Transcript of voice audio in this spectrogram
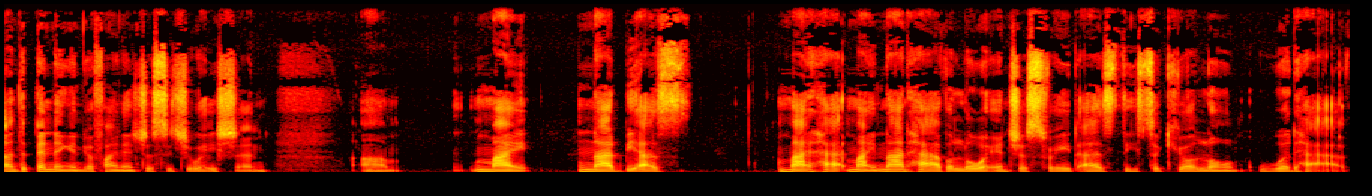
uh, depending on your financial situation, um, might not be as might ha- might not have a lower interest rate as the secure loan would have.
